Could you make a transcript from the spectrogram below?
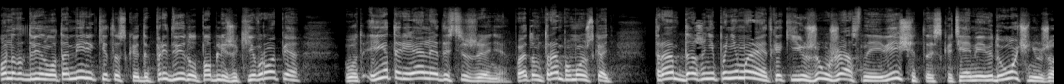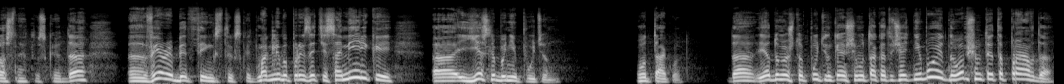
Он отодвинул от Америки, так сказать, да, придвинул поближе к Европе. Вот, и это реальное достижение. Поэтому Трампа можно сказать, Трамп даже не понимает, какие же ужасные вещи, так сказать, я имею в виду очень ужасные, так сказать, да, э, very bad things, так сказать, могли бы произойти с Америкой, э, если бы не Путин. Вот так вот. Да, я думаю, что Путин, конечно, ему так отвечать не будет, но, в общем-то, это правда.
